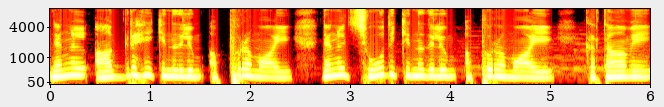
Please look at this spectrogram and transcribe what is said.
ഞങ്ങൾ ആഗ്രഹിക്കുന്നതിലും അപ്പുറമായി ഞങ്ങൾ ചോദിക്കുന്നതിലും അപ്പുറമായി. കർത്താവെ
